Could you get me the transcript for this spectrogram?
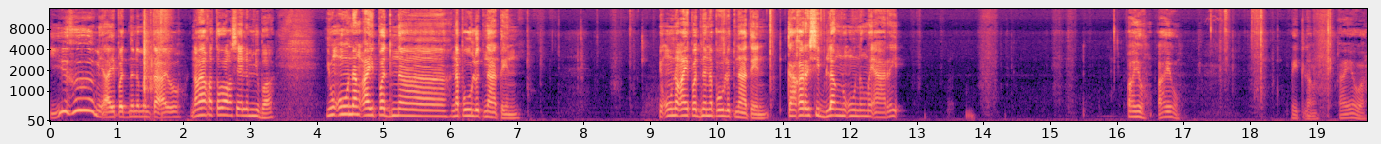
Yuhu! May iPad na naman tayo. Nakakatawa kasi alam nyo ba, yung unang iPad na napulot natin, yung unang iPad na napulot natin, kaka-receive lang nung unang may-ari. Ayaw, ayaw. Wait lang. Ayaw ah.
